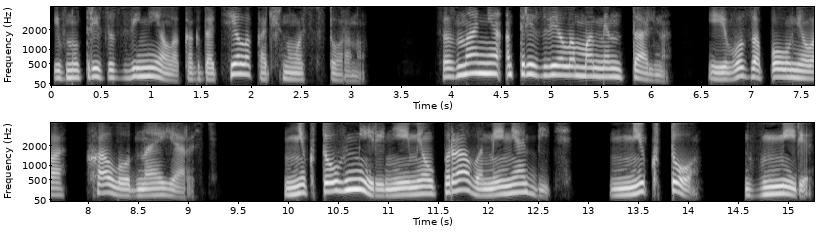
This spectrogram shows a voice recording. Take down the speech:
и внутри зазвенела, когда тело качнулось в сторону. Сознание отрезвело моментально, и его заполнила холодная ярость. Никто в мире не имел права меня бить. Никто в мире.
